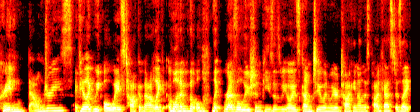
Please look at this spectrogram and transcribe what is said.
creating boundaries. I feel like we always talk about like one of the old like resolution pieces we always come to when we were talking on this podcast is like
